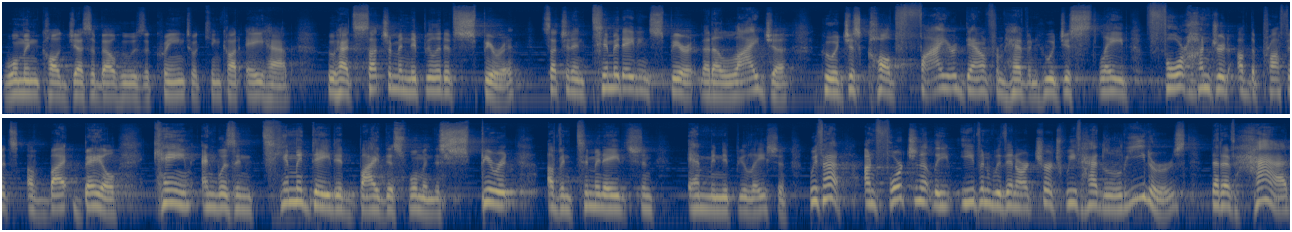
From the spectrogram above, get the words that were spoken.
woman called Jezebel, who was a queen to a king called Ahab, who had such a manipulative spirit, such an intimidating spirit that Elijah, who had just called fire down from heaven, who had just slayed 400 of the prophets of Baal, came and was intimidated by this woman, this spirit of intimidation and manipulation. We've had, unfortunately, even within our church, we've had leaders that have had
